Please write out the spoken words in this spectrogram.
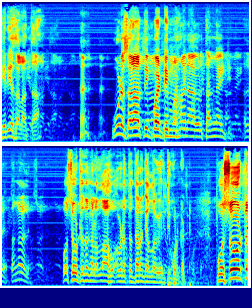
ചെറിയ സലാത്താ? ഏ? സലാത്തിപ്പാട്ടി പാട്ടി മഹാനായ ഒരു തങ്ങായിട്ട്. അല്ലേ? തങ്ങളല്ലേ? പൊസോട്ട് തങ്ങൾ അള്ളാഹു അവിടുത്തെ ദർജ അള്ളാഹു ഉയർത്തി കൊടുക്കട്ടെ. പൊസോട്ട്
